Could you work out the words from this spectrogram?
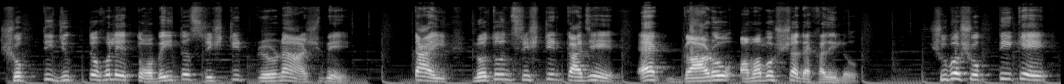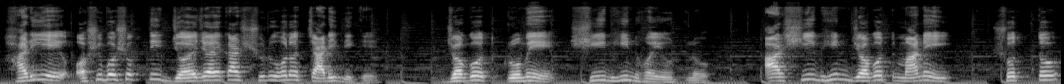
শক্তি যুক্ত হলে তবেই তো সৃষ্টির প্রেরণা আসবে। তাই নতুন সৃষ্টির কাজে এক গাঢ় অমাবস্যা দেখা দিল। শুভ শক্তিকে হারিয়ে অশুভ শক্তির জয় জয়কার শুরু হলো চারিদিকে। জগৎ ক্রমে শিবহীন হয়ে উঠল। আর শিবহীন জগৎ মানেই সত্য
